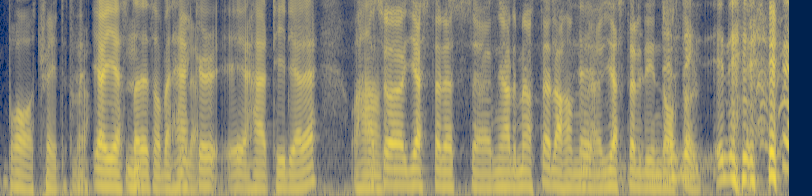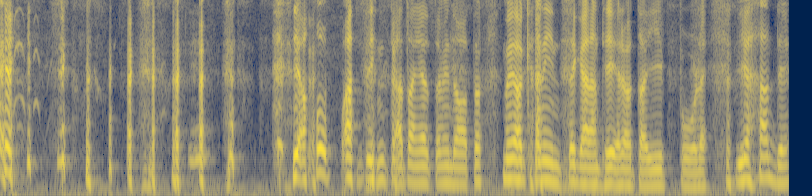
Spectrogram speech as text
bra trade tror jag. Jag gästades mm. av en hacker eh, här tidigare. Och hans... Alltså gästades, eh, ni hade möte eller han eh, gästade din dator? jag hoppas inte att han gästar min dator, men jag kan inte garantera att ta gift på det. Vi hade,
